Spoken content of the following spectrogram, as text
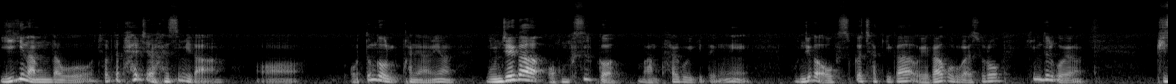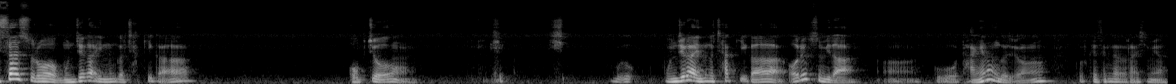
이익이 남는다고 절대 팔지 않습니다. 어, 어떤 걸 파냐면 문제가 없을 것만 팔고 있기 때문에 문제가 없을 것 찾기가 외곽으로 갈수록 힘들고요. 비쌀수록 문제가 있는 걸 찾기가 없죠. 뭐, 문제가 있는 거 찾기가 어렵습니다. 어, 그거 당연한 거죠. 그렇게 생각을 하시면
